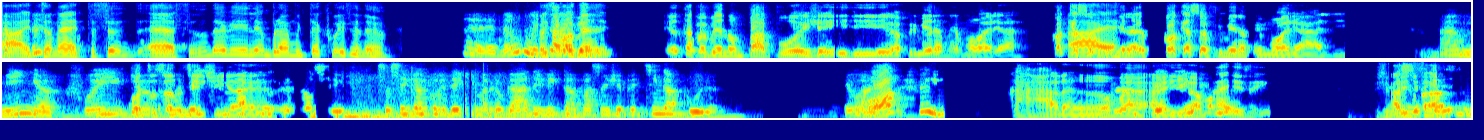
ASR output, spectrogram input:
Ah, então é, então você, é, você não deve lembrar muita coisa, não. É, não muito. Mas Eu tava, qual que é? vendo, eu tava vendo um papo hoje aí de a primeira memória. Qual que é a Ah, sua, é. primeira, qual que é a sua primeira memória, Ali? A minha foi. Quantos anos você tinha? É. Eu não sei. Só sei que eu acordei de madrugada e vi que tava passando GP de Singapura. Eu acho. Ó. Acho que foi isso. Caramba, aí é a mais, hein? GP A de, sua- Singa-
